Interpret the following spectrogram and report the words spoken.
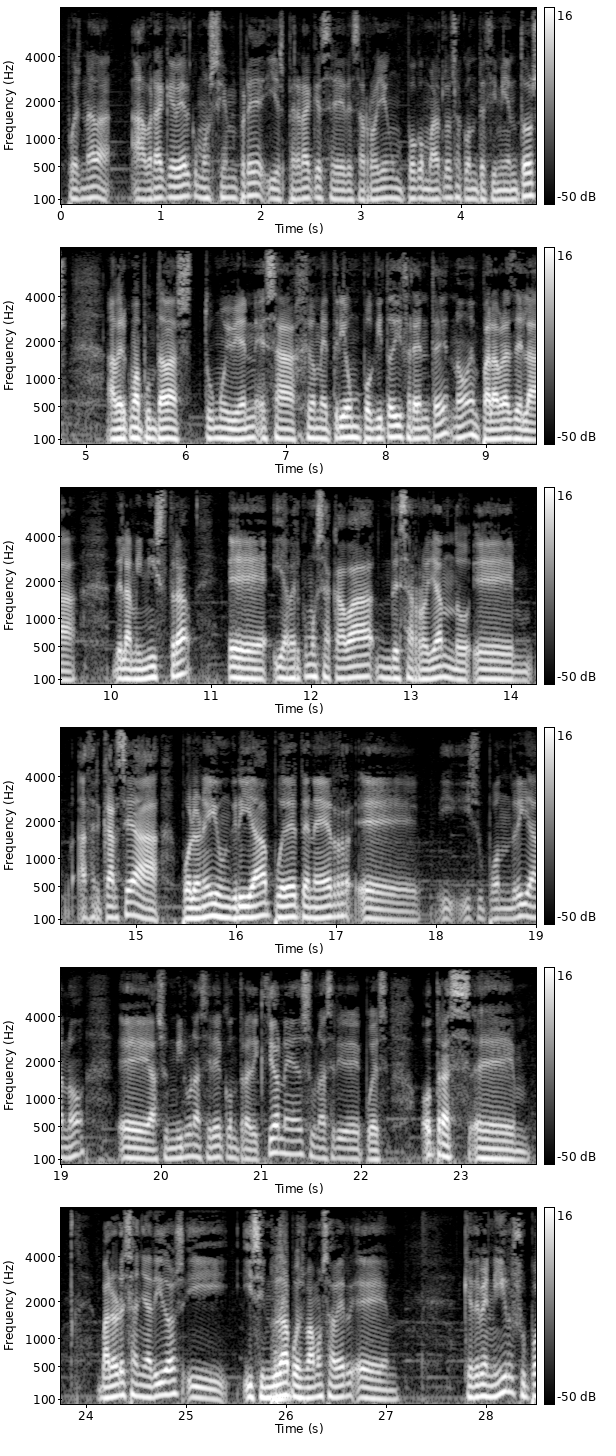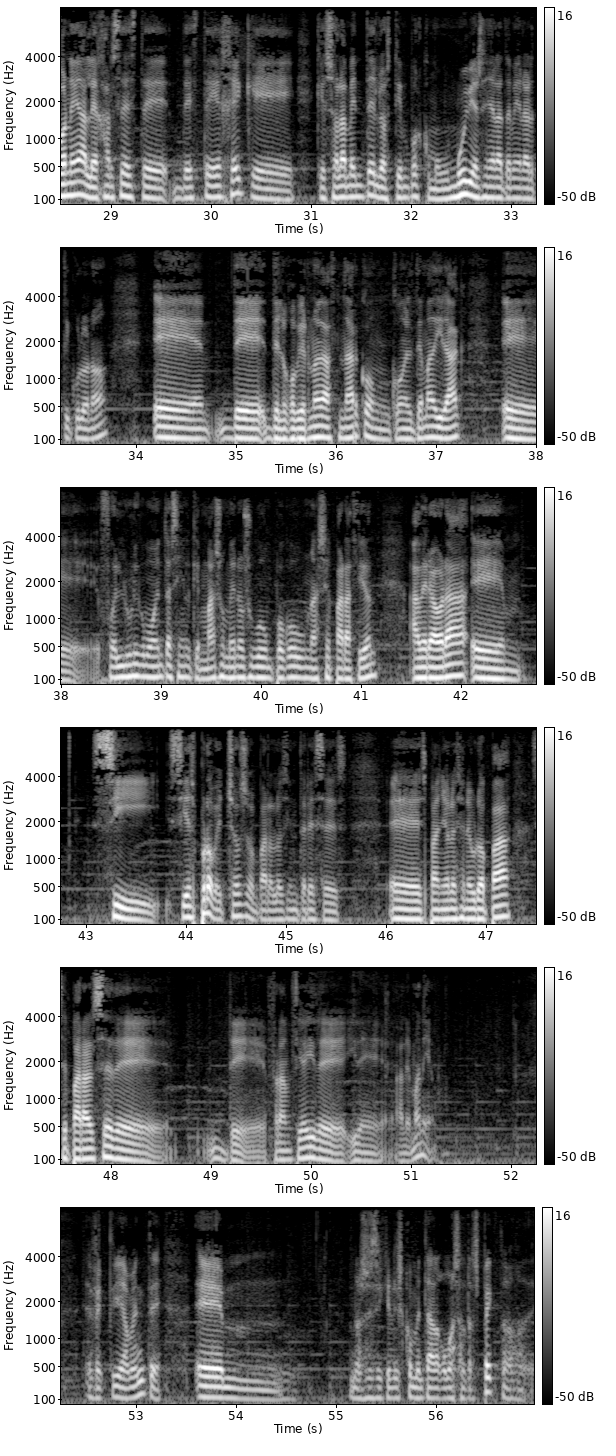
Pues nada, habrá que ver como siempre y esperar a que se desarrollen un poco más los acontecimientos, a ver cómo apuntabas tú muy bien esa geometría un poquito diferente, ¿no? En palabras de la, de la ministra, eh, y a ver cómo se acaba desarrollando. Eh, acercarse a Polonia y Hungría puede tener eh, y, supondría, ¿no? asumir una serie de contradicciones, una serie de, pues, otras valores añadidos y, y sin duda, pues vamos a ver que deben ir, supone alejarse de este, de este eje que, que solamente los tiempos, como muy bien señala también el artículo, ¿no? Eh, de, del gobierno de Aznar con, con el tema de Irak, eh, fue el único momento así en el que más o menos hubo un poco una separación. A ver ahora eh, si, si es provechoso para los intereses eh, españoles en Europa separarse de, de Francia y de, y de Alemania. Efectivamente. Em, no sé si queréis comentar algo más al respecto.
